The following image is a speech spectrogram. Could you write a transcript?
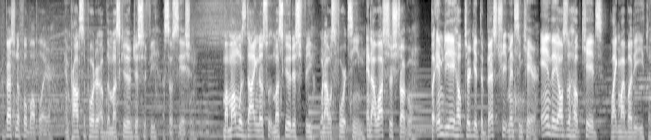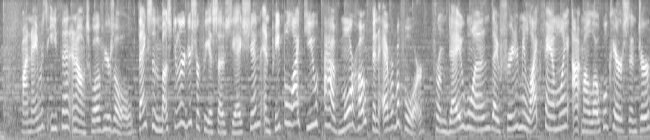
professional football player, and proud supporter of the Muscular Dystrophy Association. My mom was diagnosed with muscular dystrophy when I was 14, and I watched her struggle. But MDA helped her get the best treatments and care, and they also help kids like my buddy Ethan. My name is Ethan, and I'm 12 years old. Thanks to the Muscular Dystrophy Association and people like you, I have more hope than ever before. From day one, they've treated me like family at my local care center.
